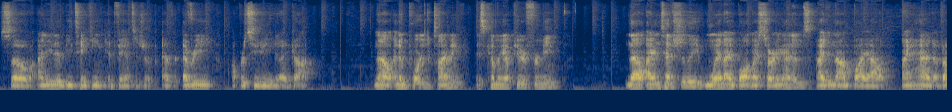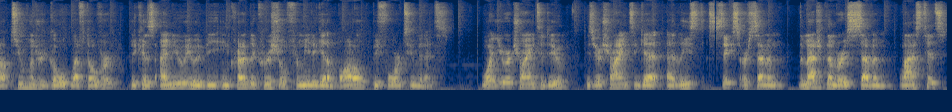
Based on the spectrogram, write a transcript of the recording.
so I need to be taking advantage of every opportunity that I got. Now, an important timing is coming up here for me. Now, I intentionally, when I bought my starting items, I did not buy out. I had about 200 gold left over because I knew it would be incredibly crucial for me to get a bottle before two minutes. What you are trying to do is you're trying to get at least six or seven, the magic number is seven last hits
